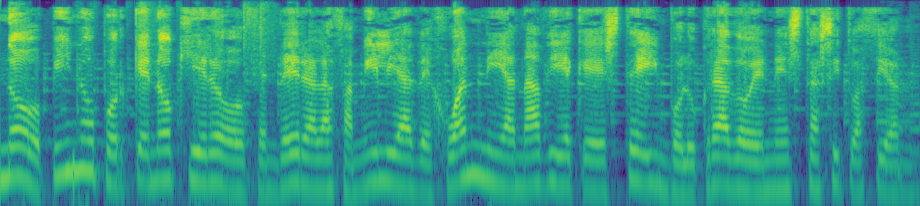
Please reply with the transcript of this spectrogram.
No opino porque no quiero ofender a la familia de Juan ni a nadie que esté involucrado en esta situación.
